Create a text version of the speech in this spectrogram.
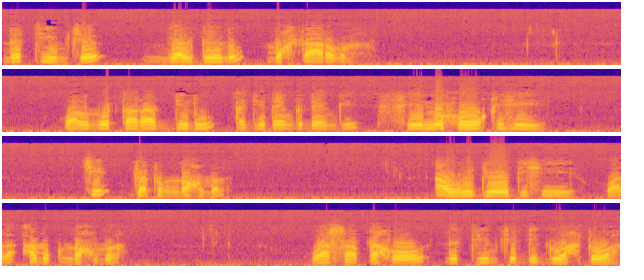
na tiim ca njëlbeenu muxtaar ma. Wal mutaraddidu aji deng dengi fi luxooqihi ci jotuk ndox ma aw wujoodihi wala amuk ndox ma wasa taxoo na ca digg waxtu wa.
